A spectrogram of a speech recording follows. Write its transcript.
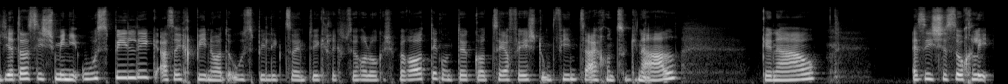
Ja, das ist meine Ausbildung. Also ich bin noch an der Ausbildung zur entwicklungspsychologischen Beratung und dort geht es sehr fest um Findzeichen und Signal. Genau. es ist so ein bisschen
